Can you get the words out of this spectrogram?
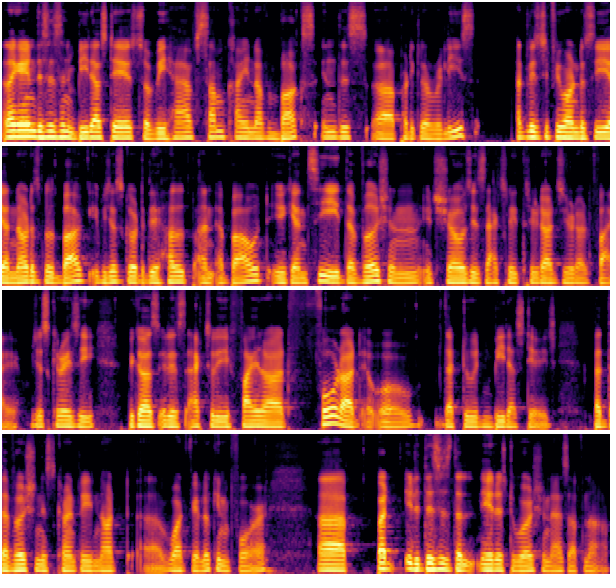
And again this is in beta stage so we have some kind of bugs in this uh, particular release. At least if you want to see a noticeable bug if you just go to the help and about you can see the version it shows is actually 3.0.5 which is crazy because it is actually 5.4.0 that too in beta stage. But the version is currently not uh, what we're looking for. Uh, but it, this is the latest version as of now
